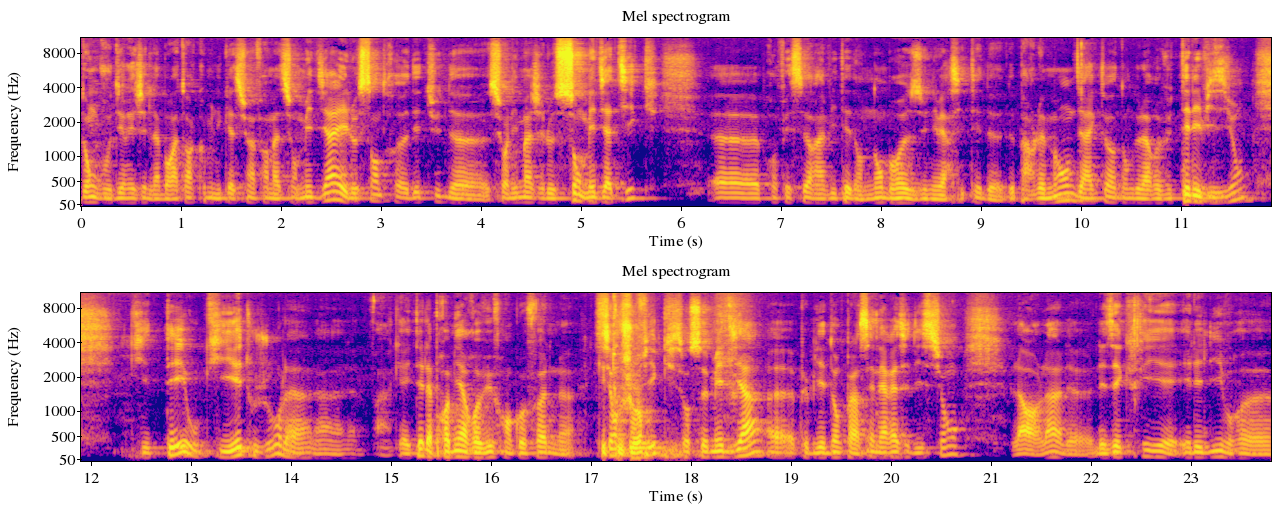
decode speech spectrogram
donc, vous dirigez le laboratoire communication, information, médias et le centre d'études sur l'image et le son médiatique. Euh, professeur invité dans de nombreuses universités de, de, par le monde, directeur donc de la revue Télévision, qui était ou qui est toujours la, la, enfin, qui a été la première revue francophone scientifique sur ce média, euh, publié donc par la CNRS Éditions. Alors là, les écrits et les livres euh,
